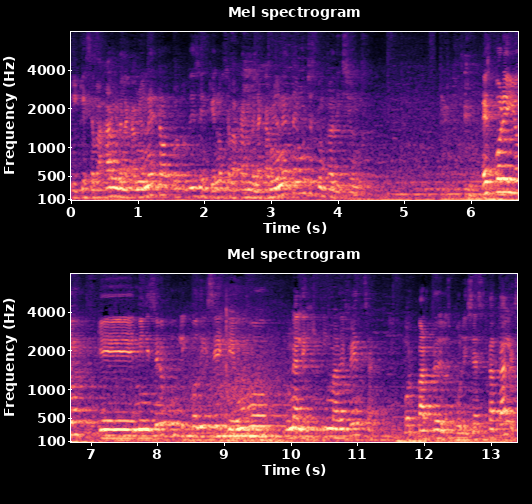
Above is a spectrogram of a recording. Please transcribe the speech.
y que se bajaron de la camioneta, otros dicen que no se bajaron de la camioneta, hay muchas contradicciones. Es por ello que el Ministerio Público dice que hubo una legítima defensa por parte de los policías estatales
